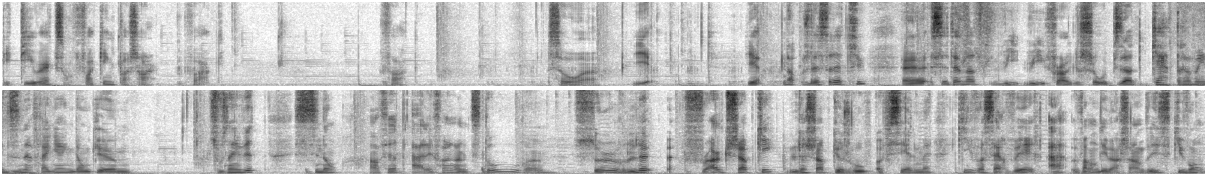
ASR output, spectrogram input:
Les T-Rex sont fucking pas chers. Fuck. Fuck. So, uh, yeah. Yeah, non, je laisse ça là-dessus. Euh, C'était notre VV Frog Show épisode 99, la gang. Donc, euh, je vous invite, sinon, en fait, à aller faire un petit tour euh, sur le Frog Shop, qui est le shop que je rouvre officiellement, qui va servir à vendre des marchandises qui vont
